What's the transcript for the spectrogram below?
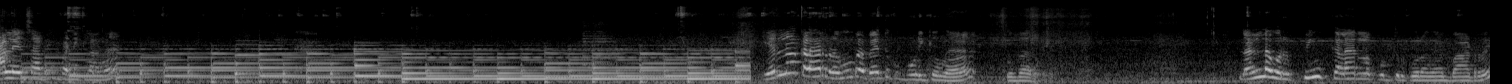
ஆன்லைன் ஷாப்பிங் பண்ணிக்கலாங்க. எல்லோ கலர் ரொம்ப பேத்துக்கு பிடிக்குங்க. இது நல்ல ஒரு பிங்க் கலரில் கொடுத்துருக்குறோங்க பார்டரு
